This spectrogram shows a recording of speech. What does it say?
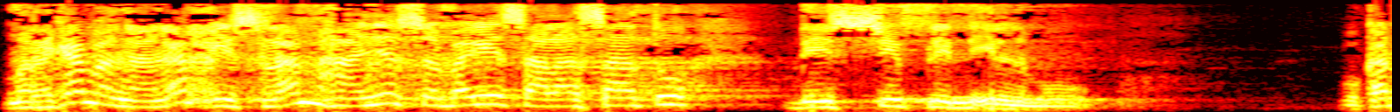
Mereka menganggap Islam hanya sebagai salah satu disiplin ilmu. Bukan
